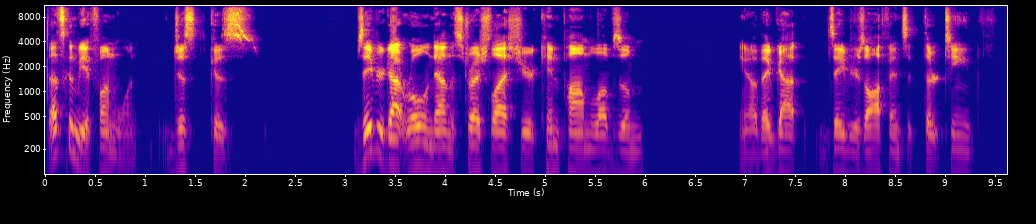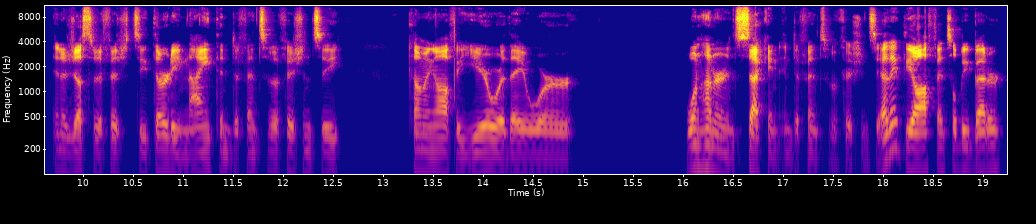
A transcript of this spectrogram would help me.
that's to be a fun one. Just because Xavier got rolling down the stretch last year. KenPom loves them. You know, they've got Xavier's offense at 13th in adjusted efficiency, 39th in defensive efficiency, coming off a year where they were 102nd in defensive efficiency. I think the offense will be better,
